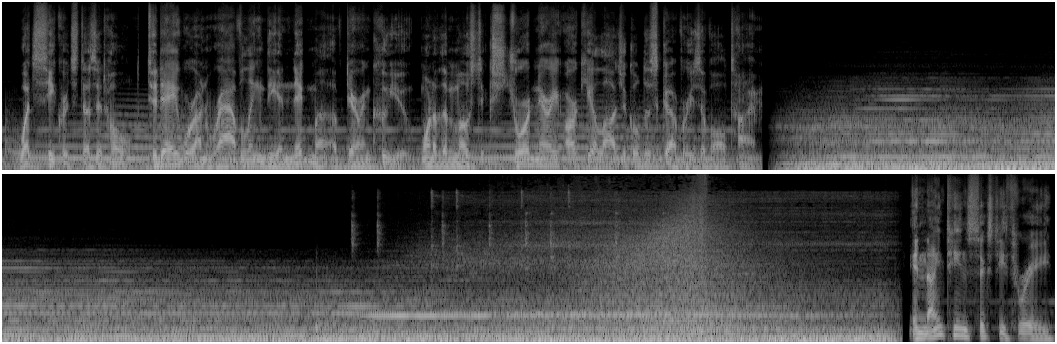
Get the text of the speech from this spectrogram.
what secrets does it hold? Today, we're unraveling the enigma of Derinkuyu, one of the most extraordinary archaeological discoveries of all time. In 1963,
